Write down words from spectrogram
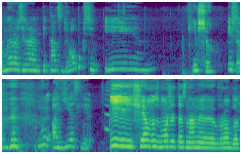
ми розіграємо 15 робоксів і. І все. І все. Ну, а якщо І ще ви зможете з нами в Roblox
